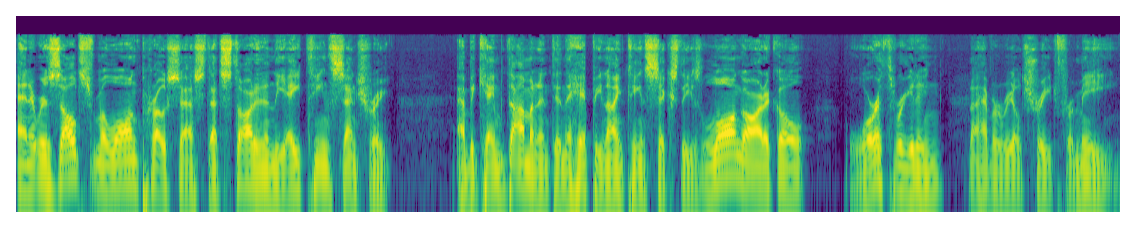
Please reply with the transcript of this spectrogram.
And it results from a long process that started in the 18th century and became dominant in the hippie 1960s. Long article, worth reading. I have a real treat for me.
